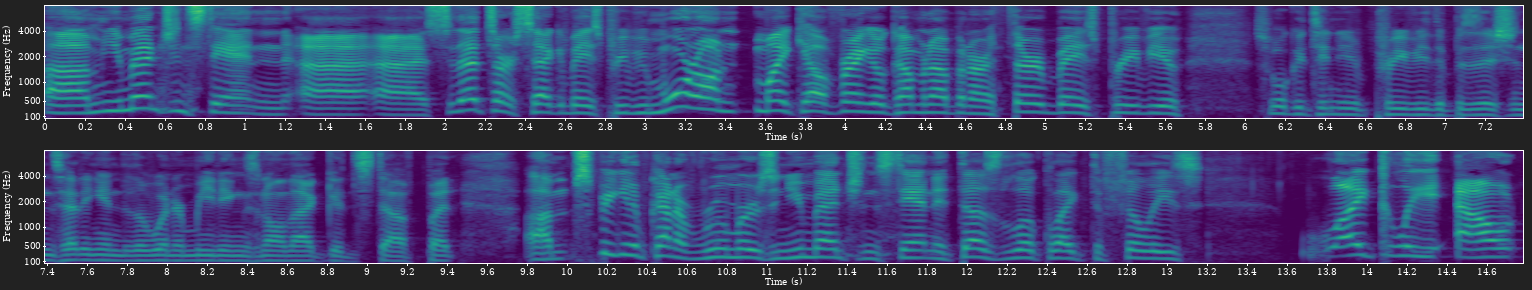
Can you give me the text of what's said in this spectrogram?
Um, you mentioned Stanton, uh, uh, so that's our second base preview. More on Maikel Franco coming up in our third base preview. So we'll continue to preview the positions heading into the winter meetings and all that good stuff. But um, speaking of kind of rumors, and you mentioned Stanton, it does look like the Phillies likely out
